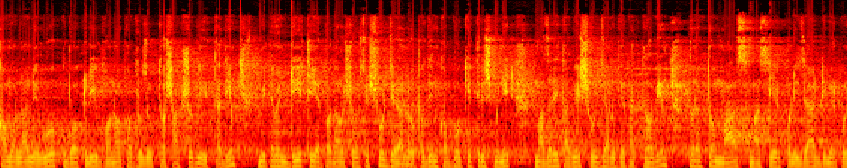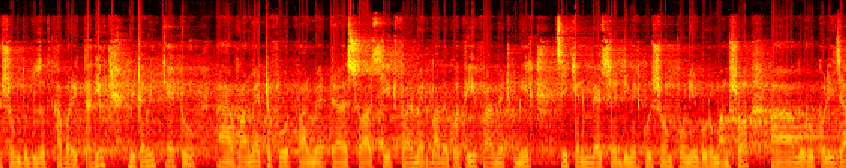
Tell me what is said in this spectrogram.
কমলা লেবু বকলি গণপত্রযুক্ত শাকসবজি ইত্যাদি। ভিটামিন ডি থ্রি এর প্রধান উৎস হচ্ছে সূর্যের আলো। প্রতিদিন কমপক্ষে তিরিশ মিনিট মাঝারি তাপে সূর্যের আলোতে থাকতে হবে। তৈলাক্ত মাছ, মাছের কলিজা, ডিমের কুসুম, দুগ্ধজাত খাবার ইত্যাদি। Vitamin K two ferment food, ferment সোয়াশিট ফার্মেট বাঁধাকপি, ফার্মেট মিল্ক, চিকেন বেচ ডিমের কুসুম, পনির গরু মাংস গরুর কলিজা,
